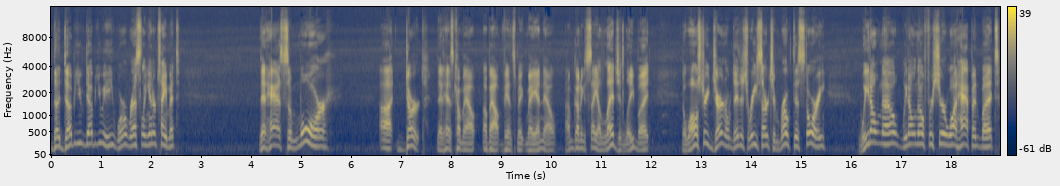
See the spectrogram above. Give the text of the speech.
the WWE World Wrestling Entertainment that has some more uh, dirt that has come out about Vince McMahon. Now, I'm going to say allegedly, but the Wall Street Journal did its research and broke this story we don't know. We don't know for sure what happened, but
